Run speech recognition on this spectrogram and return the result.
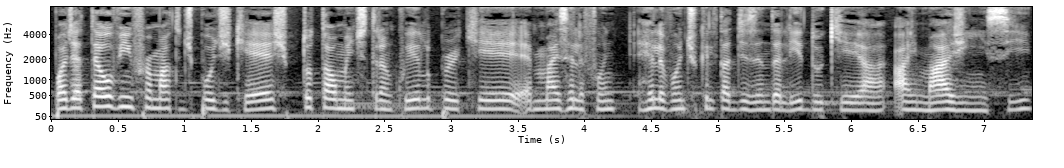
Pode até ouvir em formato de podcast, totalmente tranquilo, porque é mais relevante, relevante o que ele está dizendo ali do que a, a imagem em si.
